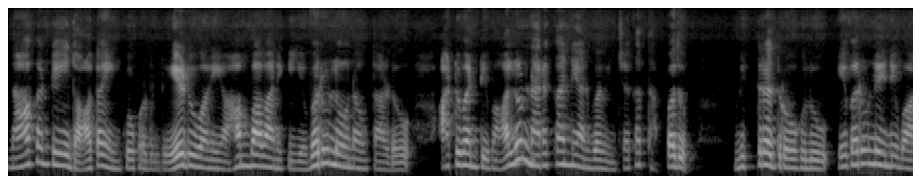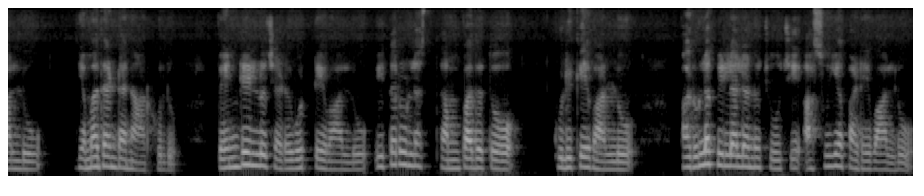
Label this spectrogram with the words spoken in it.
నాకంటే దాత ఇంకొకడు లేడు అని అహంభావానికి ఎవరు లోనవుతాడో అటువంటి వాళ్ళు నరకాన్ని అనుభవించక తప్పదు. మిత్రద్రోహులు ఎవరు లేని వాళ్ళు యమదండనార్హులు పెండిళ్ళు చెడగొట్టే వాళ్ళు ఇతరుల సంపదతో కులికే వాళ్ళు పరుల పిల్లలను చూచి అసూయపడేవాళ్ళు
